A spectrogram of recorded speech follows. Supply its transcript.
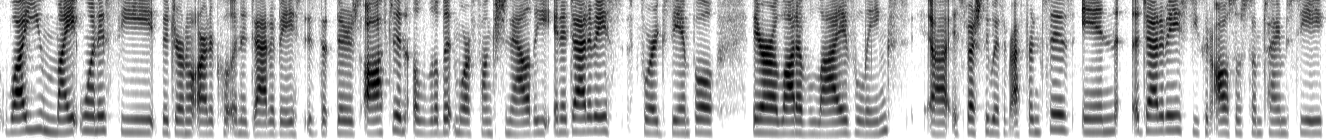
why you might want to see the journal article in a database is that there's often a little bit more functionality in a database. For example, there are a lot of live links, uh, especially with references in a database. You can also sometimes see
